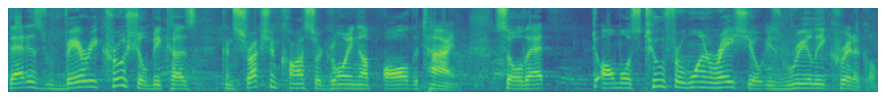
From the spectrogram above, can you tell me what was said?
that is very crucial because construction costs are going up all the time. So that almost two for one ratio is really critical.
